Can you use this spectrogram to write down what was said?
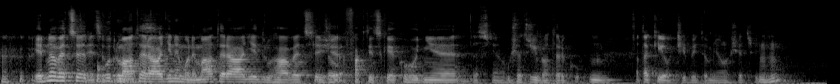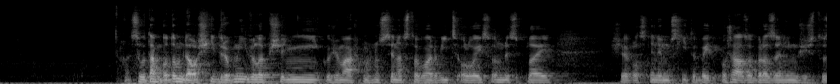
Jedna věc je, pokud máte rádi nebo nemáte rádi, druhá věc je, To- že fakticky jako hodně jasně no. ušetří baterku. Mm. A taky oči by to mělo šetřit. Mhm. Jsou tam potom další drobné vylepšení, jako že máš možnost si nastavovat víc always on display, že vlastně nemusí to být pořád zobrazený, můžeš to,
